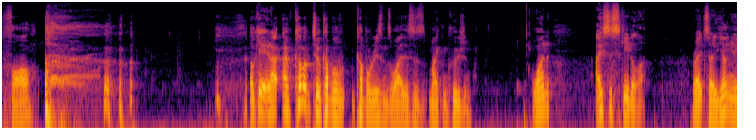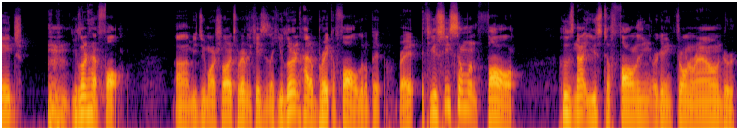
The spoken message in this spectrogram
fall? okay, and I, have come up to a couple couple reasons why this is my conclusion. One, I used to skate a lot, right? So at a young age, you learn how to fall um, you do martial arts, whatever the case is, like you learn how to break a fall a little bit, right? If you see someone fall who's not used to falling or getting thrown around or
